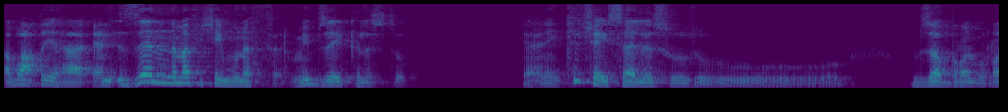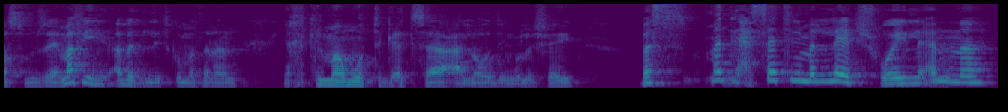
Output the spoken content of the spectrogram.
أبغى أعطيها يعني الزين إنه ما في شيء منفر مي بزي كلستو يعني كل شيء سلس ومزبرق والرسم زين. ما في أبد اللي تكون مثلا يا أخي كل ما أموت تقعد ساعة loading ولا شيء. بس ما أدري حسيت إني مليت شوي لأنه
